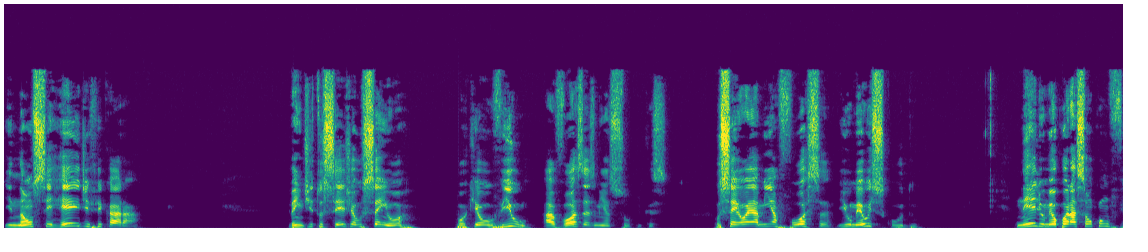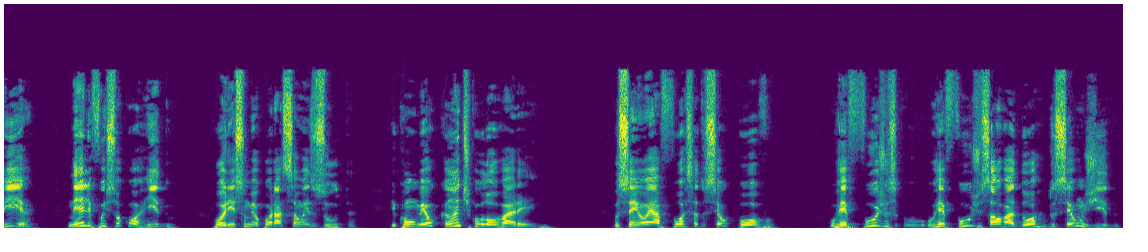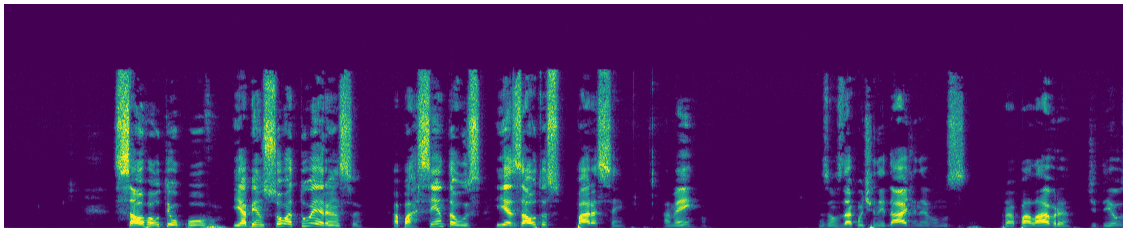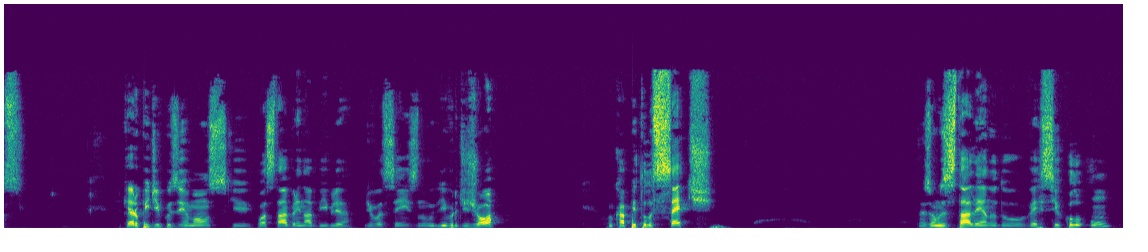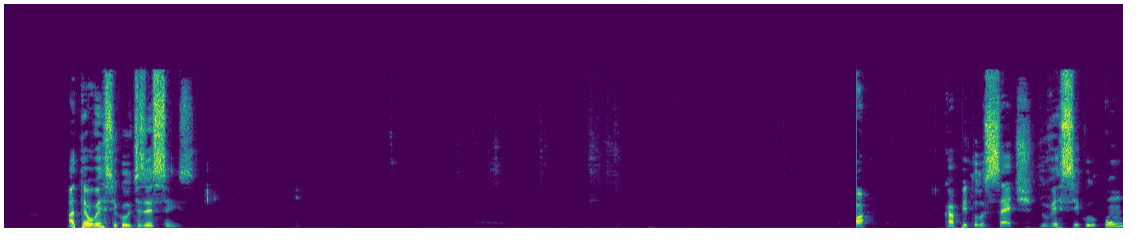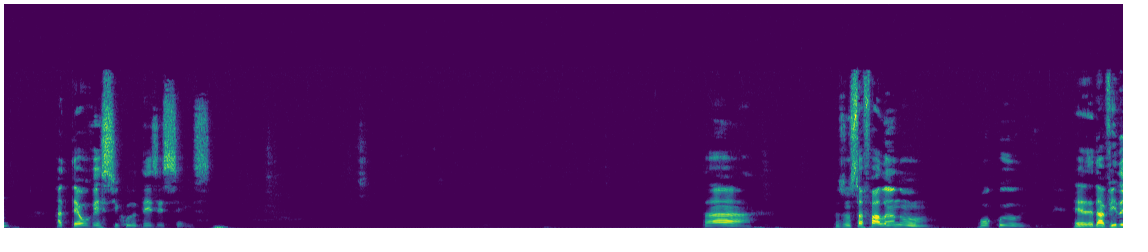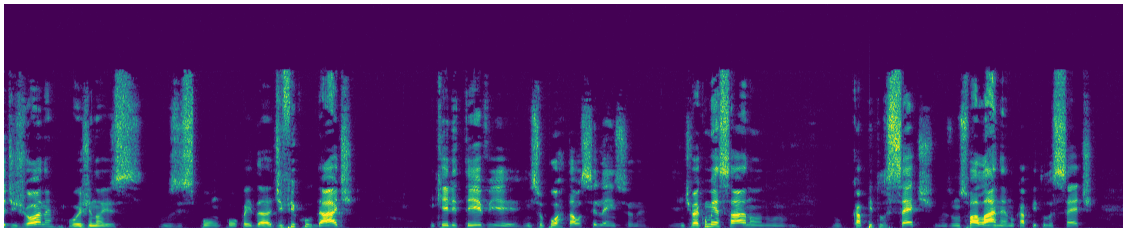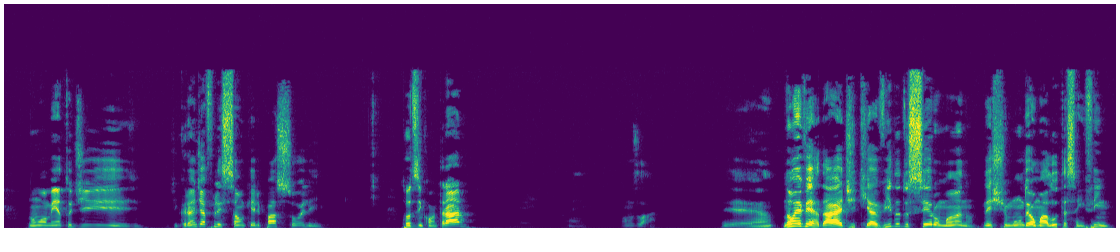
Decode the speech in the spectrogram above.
e não se reedificará. Bendito seja o Senhor, porque ouviu a voz das minhas súplicas. O Senhor é a minha força e o meu escudo. Nele o meu coração confia, nele fui socorrido, por isso meu coração exulta e com o meu cântico o louvarei. O Senhor é a força do seu povo, o refúgio, o refúgio salvador do seu ungido. Salva o teu povo e abençoa a tua herança, apacenta-os e exalta-os para sempre. Amém? Nós vamos dar continuidade, né? Vamos para a palavra de Deus. Quero pedir para os irmãos que possam estar abrindo a Bíblia de vocês no livro de Jó, no capítulo 7. Nós vamos estar lendo do versículo 1 até o versículo 16. Capítulo 7, do versículo 1 até o versículo 16. tá, nós vamos estar falando um pouco é, da vida de Jó, né? Hoje nós nos expor um pouco aí da dificuldade que ele teve em suportar o silêncio, né? A gente vai começar no, no, no capítulo 7, nós vamos falar, né, no capítulo 7, num momento de, de grande aflição que ele passou ali. Todos encontraram? Vamos lá. É, não é verdade que a vida do ser humano neste mundo é uma luta sem fim?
